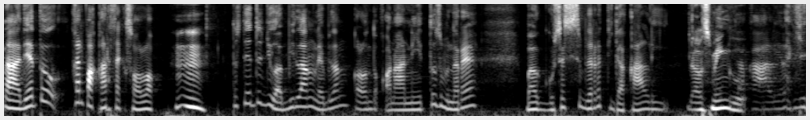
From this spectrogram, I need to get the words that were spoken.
Nah dia tuh kan pakar seksolog. Mm-mm. Terus dia tuh juga bilang, dia bilang kalau untuk onani itu sebenarnya bagusnya sih sebenarnya tiga kali. Dalam seminggu. Tiga kali lagi,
